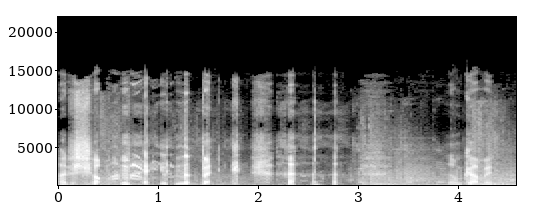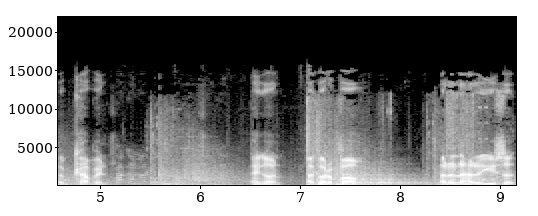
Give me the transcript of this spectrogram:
I just shot my mate in the back. I'm coming. I'm coming. Shotgun, I go, shotgun. Hang on. I got a bomb. I don't know how to use it.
